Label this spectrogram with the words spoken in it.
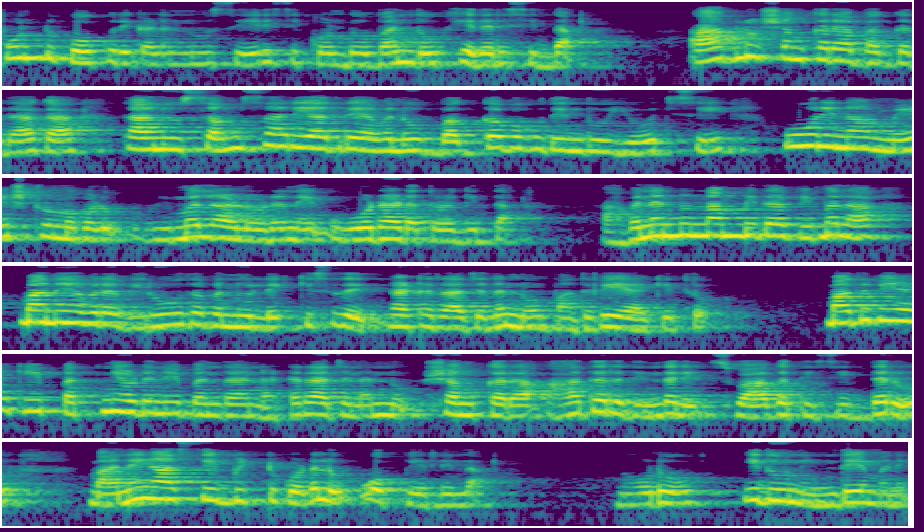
ಪುಂಡು ಕೋಕುರಿಗಳನ್ನು ಸೇರಿಸಿಕೊಂಡು ಬಂದು ಹೆದರಿಸಿದ್ದ. ಆಗ್ಲೂ ಶಂಕರ ಬಗ್ಗದಾಗ ತಾನು ಸಂಸಾರಿಯಾದರೆ ಅವನು ಬಗ್ಗಬಹುದೆಂದು ಯೋಚಿಸಿ ಊರಿನ ಮೇಷ್ಟ್ರು ಮಗಳು ವಿಮಲಾಳೊಡನೆ ಓಡಾಡತೊಡಗಿದ್ದ. ಅವನನ್ನು ನಂಬಿದ ವಿಮಲ ಮನೆಯವರ ವಿರೋಧವನ್ನು ಲೆಕ್ಕಿಸದೆ ನಟರಾಜನನ್ನು ಮದುವೆಯಾಗಿತ್ತು. ಮದುವೆಯಾಗಿ ಪತ್ನಿಯೊಡನೆ ಬಂದ ನಟರಾಜನನ್ನು ಶಂಕರ ಆದರದಿಂದಲೇ ಸ್ವಾಗತಿಸಿದ್ದರೂ ಮನೆ ಆಸ್ತಿ ಬಿಟ್ಟುಕೊಡಲು ಒಪ್ಪಿರಲಿಲ್ಲ. ನೋಡು, ಇದು ನಿಂದೇ ಮನೆ.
